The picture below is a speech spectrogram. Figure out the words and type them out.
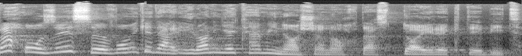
و حوزه سومی که در ایران یک کمی ناشناخته است دایرکت دبیت.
